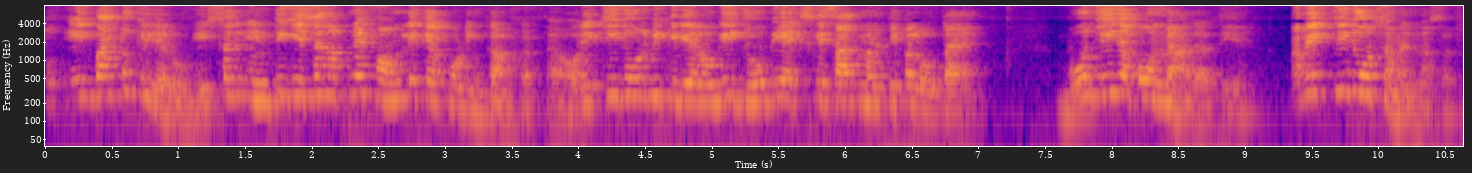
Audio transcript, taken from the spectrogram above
तो एक बात तो क्लियर होगी, सर इंटीग्रेशन अपने फॉर्मूले के अकॉर्डिंग काम करता है। और एक चीज़ और भी क्लियर होगी, जो भी एक्स के साथ मल्टीपल होता है, वो चीज़ अपोन में आ जाती है। अब एक चीज़ और समझना, सर।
